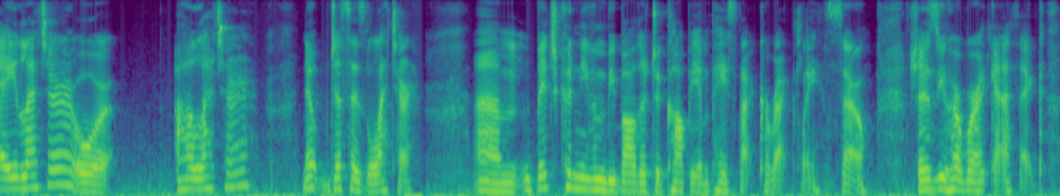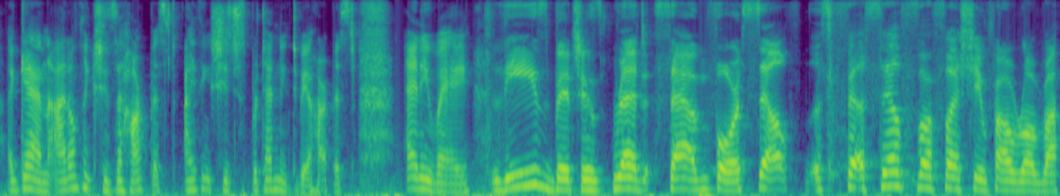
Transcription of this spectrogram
A letter or a letter? Nope, just says letter. Um, bitch couldn't even be bothered to copy and paste that correctly. So, shows you her work ethic. Again, I don't think she's a harpist. I think she's just pretending to be a harpist. Anyway, these bitches read Sam for self, self for fushy for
